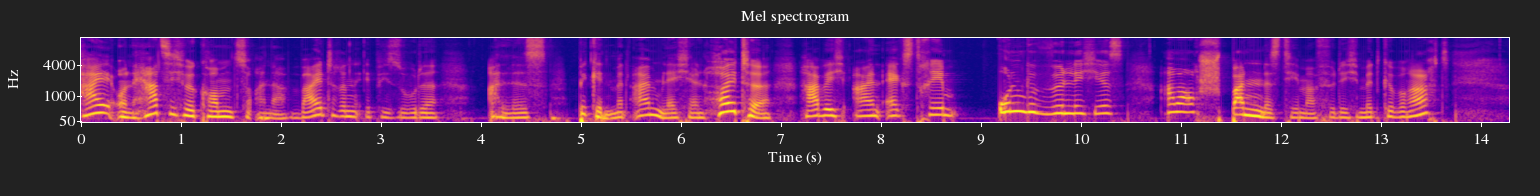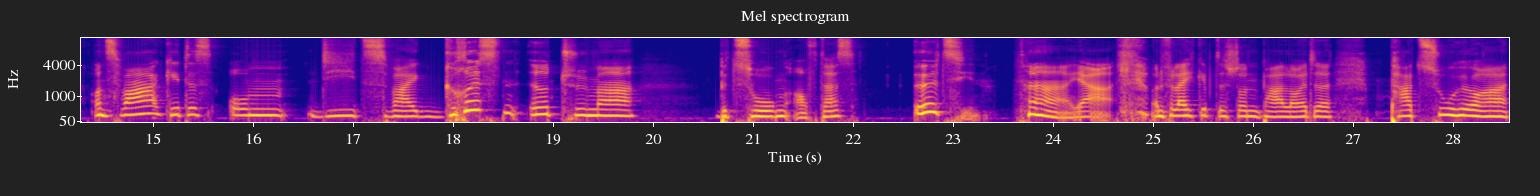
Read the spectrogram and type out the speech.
Hi und herzlich willkommen zu einer weiteren Episode Alles beginnt mit einem Lächeln. Heute habe ich ein extrem ungewöhnliches, aber auch spannendes Thema für dich mitgebracht. Und zwar geht es um die zwei größten Irrtümer bezogen auf das Ölziehen. ja, und vielleicht gibt es schon ein paar Leute, paar Zuhörer,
